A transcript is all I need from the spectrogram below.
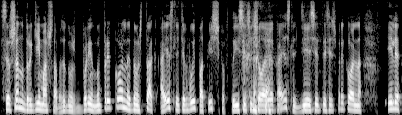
Совершенно другие масштабы. Ты думаешь, блин, ну прикольно. И думаешь, так, а если этих будет подписчиков тысячи человек, а если 10 тысяч, прикольно. Или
